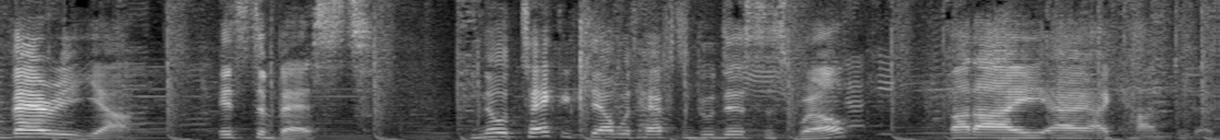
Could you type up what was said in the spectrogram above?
very, yeah, it's the best. You know, technically I would have to do this as well, but I, I, I can't do that.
